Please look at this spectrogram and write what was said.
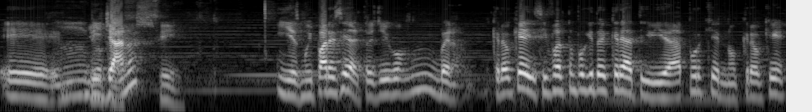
eh, Mm, villanos, Sí, y es muy parecida. Entonces yo digo, mm, bueno, creo que ahí sí falta un poquito de creatividad porque no creo que,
